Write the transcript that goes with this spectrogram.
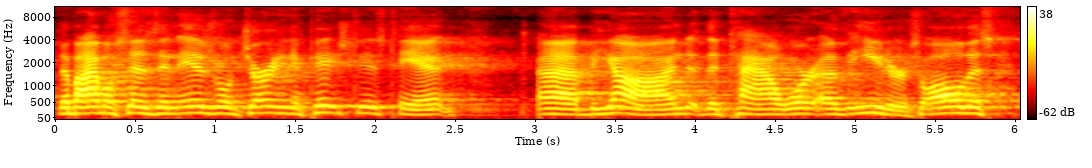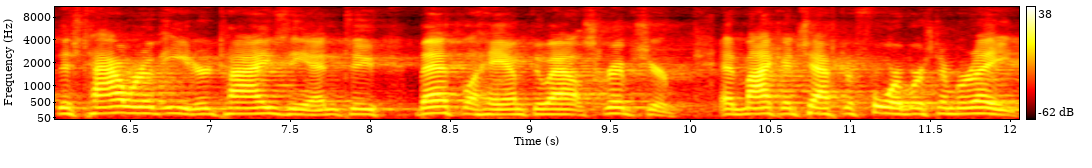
the Bible says, Then Israel journeyed and pitched his tent uh, beyond the Tower of Eder. So all this, this Tower of Eder ties in to Bethlehem throughout Scripture and Micah chapter 4, verse number 8.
